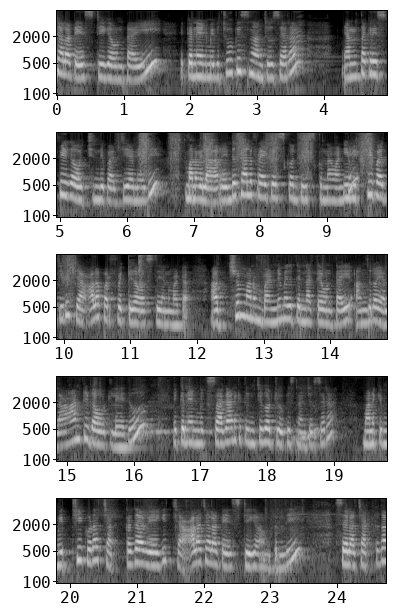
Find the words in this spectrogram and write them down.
చాలా టేస్టీగా ఉంటాయి. ఇక్కడ నేను మీకు చూపిస్తున్నాను చూసారా? ఎంత క్రిస్పీగా వచ్చింది బజ్జీ అనేది మనం ఇలా రెండుసార్లు ఫ్రై చేసుకొని తీసుకున్నామండి మిర్చి బజ్జీలు చాలా పర్ఫెక్ట్గా వస్తాయి అనమాట అచ్చం మనం బండి మీద తిన్నట్టే ఉంటాయి. అందులో ఎలాంటి డౌట్ లేదు. ఇక నేను మీకు సగానికి తుంచి కూడా చూపిస్తున్నాను చూసారా? మనకి మిర్చి కూడా చక్కగా వేగి చాలా చాలా టేస్టీగా ఉంటుంది. సో ఇలా చక్కగా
